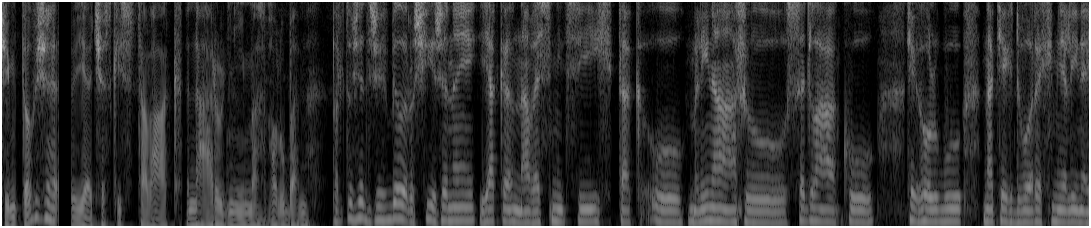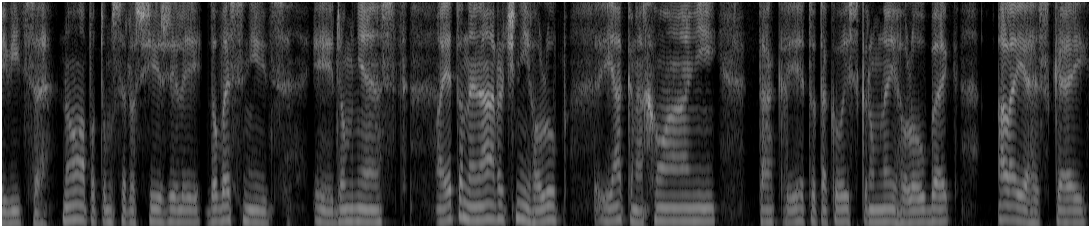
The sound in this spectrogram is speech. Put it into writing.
Čím to, že je český stavák národním holubem? protože dřív byl rozšířený jak na vesnicích, tak u mlinářů, sedláků. Těch holubů na těch dvorech měli nejvíce. No a potom se rozšířili do vesnic i do měst. A je to nenáročný holub, jak na chování, tak je to takový skromný holoubek, ale je hezký,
